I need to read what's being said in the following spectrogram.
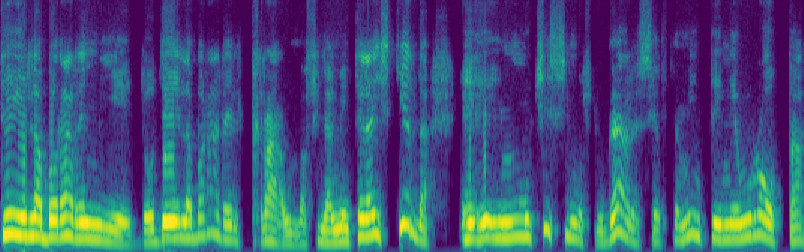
elaborar el miedo, de elaborar el trauma finalmente. La izquierda eh, en muchísimos lugares, ciertamente en Europa,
